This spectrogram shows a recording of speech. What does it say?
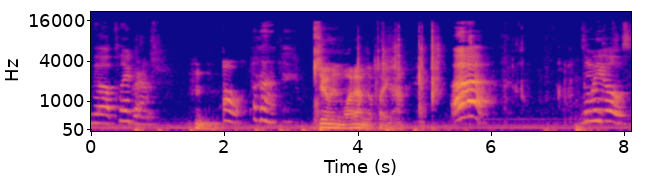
the playground. oh, Doing what on the playground? Ah the wheels.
